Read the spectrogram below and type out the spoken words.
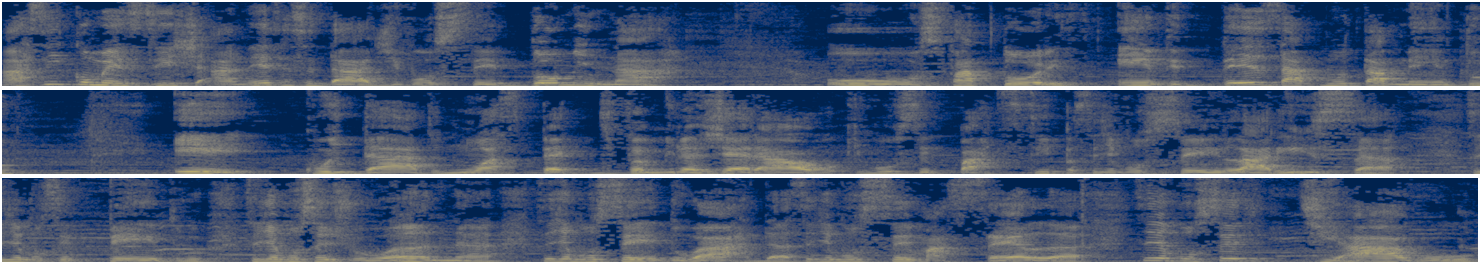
Assim como existe a necessidade de você dominar os fatores entre desapontamento e cuidado no aspecto de família geral que você participa, seja você Larissa, seja você Pedro, seja você Joana, seja você Eduarda, seja você Marcela, seja você Tiago,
